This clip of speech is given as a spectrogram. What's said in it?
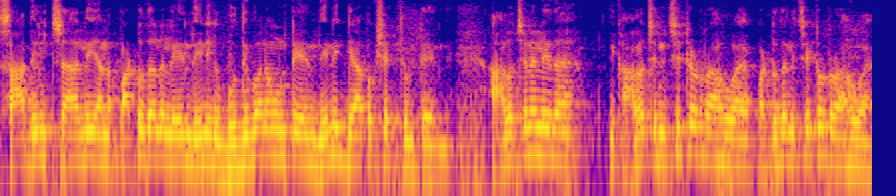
సాధించాలి అన్న పట్టుదల లేనిది నీకు బుద్ధిబలం ఉంటే ఏంది? నీకు జ్ఞాపక శక్తి ఉంటే ఏంది? ఆలోచనే లేదా? నీకు ఆలోచన ఇచ్చేటోడు రాహువా పట్టుదల ఇచ్చేటోడు రాహువా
